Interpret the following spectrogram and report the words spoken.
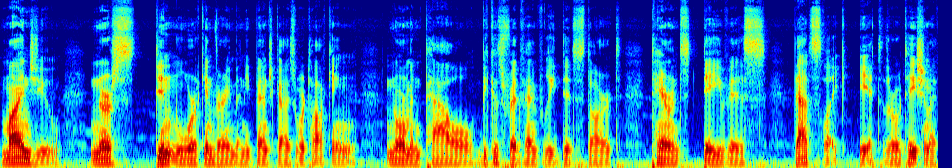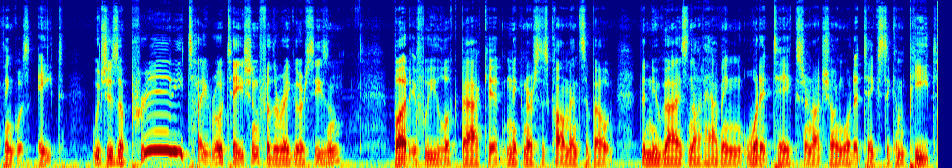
Mind you, Nurse didn't work in very many bench guys. We're talking Norman Powell because Fred Van VanVleet did start, Terrence Davis. That's like it. The rotation I think was 8, which is a pretty tight rotation for the regular season. But if we look back at Nick Nurse's comments about the new guys not having what it takes or not showing what it takes to compete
